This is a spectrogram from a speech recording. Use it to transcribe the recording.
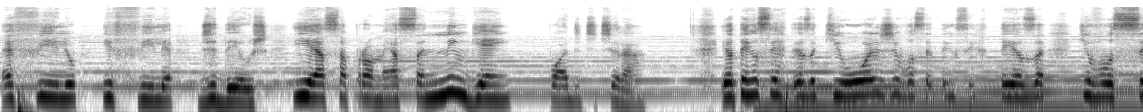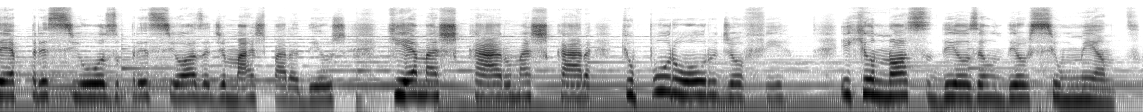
é filho e filha de Deus. E essa promessa ninguém pode te tirar. Eu tenho certeza que hoje você tem certeza que você é precioso, preciosa demais para Deus, que é mais caro, mais cara que o puro ouro de Ofir, e que o nosso Deus é um Deus ciumento,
